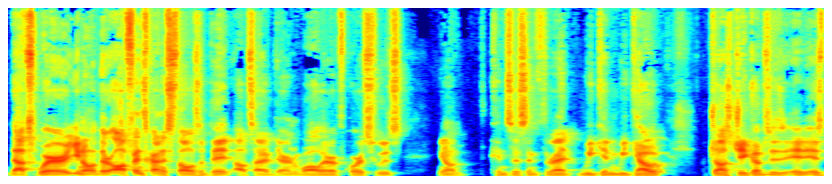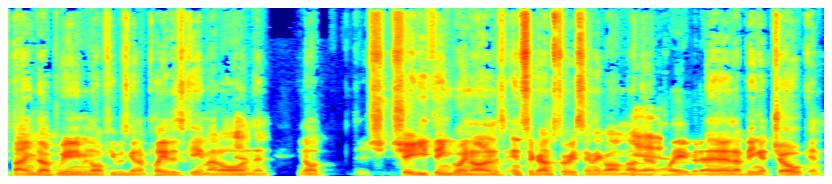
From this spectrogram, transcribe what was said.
that's where, you know, their offense kind of stalls a bit outside of Darren Waller, of course, who's, you know, consistent threat week in week out. Josh Jacobs is is banged up. We didn't even know if he was going to play this game at all. Yeah. And then you know, shady thing going on in his Instagram story saying like, "Oh, I'm not yeah. going to play," but it ended up being a joke. And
